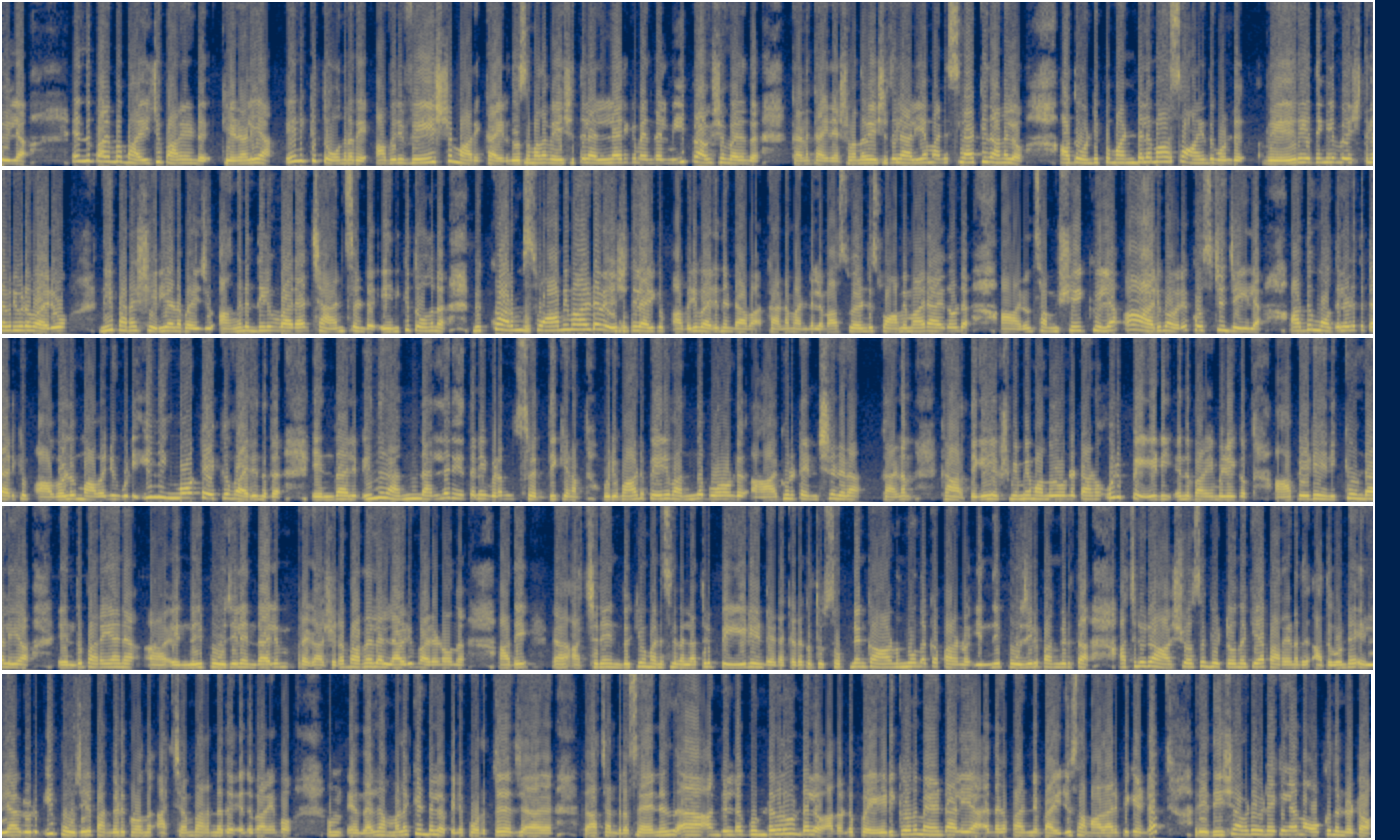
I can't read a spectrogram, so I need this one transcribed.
എന്ന് പറയുമ്പോൾ ബൈജു പറയുന്നുണ്ട് കിരളിയ എനിക്ക് തോന്നണതേ അവർ വേഷം മാറി കഴിഞ്ഞ ദിവസം വന്ന വേഷത്തിലല്ലായിരിക്കും എന്തായാലും ഈ പ്രാവശ്യം വരുന്നത്. കാരണം കഴിഞ്ഞ വർഷം വന്ന വേഷത്തിൽ അളിയ മനസ്സിലാക്കിയതാണല്ലോ. അതുകൊണ്ട് ഇപ്പൊ മണ്ഡലമാസം ആയതുകൊണ്ട് വേറെ ഏതെങ്കിലും വേഷത്തിൽ അവർ ഇവിടെ വരുമോ നീ പറഞ്ഞ ശരിയാണ് ബൈജു. അങ്ങനെ എന്തെങ്കിലും വരാൻ ചാൻസ് ഉണ്ട്. എനിക്ക് തോന്നുന്നു മിക്കവാറും സ്വാമിമാരുടെ വേഷത്തിലായിരിക്കും അവർ വരുന്നുണ്ടാവുക. കാരണം മണ്ഡലമാസം വേണ്ടി സ്വാമിമാരായതുകൊണ്ട് ആരും സംശയിക്കില്ല ആരും അവരെ ക്വസ്റ്റ്യൻ ചെയ്യില്ല. അത് മുതലെടുത്തിട്ടായിരിക്കും അവളും അവനും കൂടി ഇനി ഇങ്ങോട്ടേക്ക് വരുന്നത്. എന്തായാലും ഇന്ന് നല്ല രീതിയിൽ തന്നെ ഇവിടെ ശ്രദ്ധിക്കണം. ഒരുപാട് പേര് വന്നു പോണോണ്ട് ആകെ ഒരു ടെൻഷൻ ഇടാ കാരണം കാർത്തിക ലക്ഷ്മിയമ്മയും വന്നതുകൊണ്ടിട്ടാണ് ഒരു പേടി എന്ന് പറയുമ്പോഴേക്കും ആ പേടി എനിക്കും ഉണ്ടാളിയ എന്ത് പറയാനാ? എന്ത് പൂജയിൽ എന്തായാലും പ്രകാശനം പറഞ്ഞാൽ എല്ലാവരും വരണോന്ന് അതെ അച്ഛനെ എന്തൊക്കെയോ മനസ്സിൽ വല്ലാത്തൊരു പേടിയുണ്ട്. ഇടക്കിടക്ക് സ്വപ്നം കാണുന്നു എന്നൊക്കെ പറഞ്ഞു. ഇന്ന് ഈ പൂജയിൽ പങ്കെടുത്ത അച്ഛനൊരു ആശ്വാസം കിട്ടുമെന്നൊക്കെയാ പറയണത്. അതുകൊണ്ട് എല്ലാവരോടും ഈ പൂജയിൽ പങ്കെടുക്കണമെന്ന് അച്ഛൻ പറഞ്ഞത് എന്ന് പറയുമ്പോ എന്തായാലും നമ്മളൊക്കെ ഉണ്ടല്ലോ. പിന്നെ പുറത്ത് ചന്ദ്രസേന അങ്കിളുടെ ഗുണ്ടകളും ഉണ്ടല്ലോ. അതുകൊണ്ട് പേടിക്കൊന്നും വേണ്ട അളിയ എന്നൊക്കെ പറഞ്ഞ് ബൈജു സമാധാനിപ്പിക്കുന്നുണ്ട് രതീഷ് അവിടെ ഇവിടെയൊക്കെ ഇങ്ങനെ നോക്കുന്നുണ്ട് കേട്ടോ.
